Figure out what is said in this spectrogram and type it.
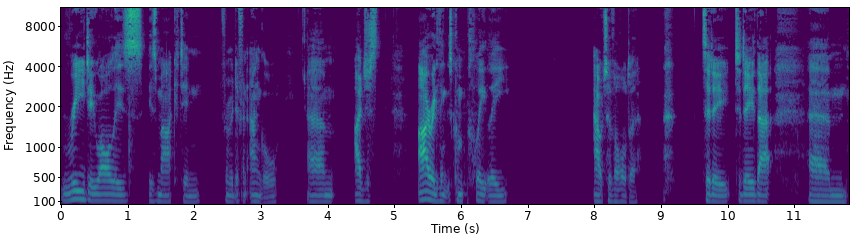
redo all his his marketing from a different angle. Um, I just, I really think it's completely out of order to do to do that. Um,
